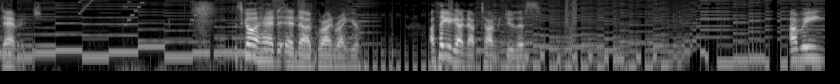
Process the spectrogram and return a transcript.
damage. Let's go ahead and uh, grind right here. I think I got enough time to do this. I mean,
